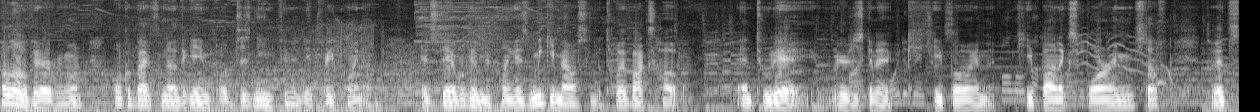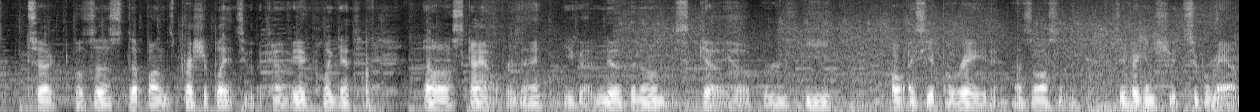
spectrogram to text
Hello there everyone, welcome back to another game called Disney Infinity 3.0 and today we're going to be playing as Mickey Mouse in the Toy Box Hub. And today we're just going to keep on keep on exploring stuff. So let's check, let's uh, step on this pressure plate see what the kind of vehicle I get. Uh, Skyhoppers eh, you got nothing on me Skyhoppers. Oh I see a parade, that's awesome. See if I can shoot Superman.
